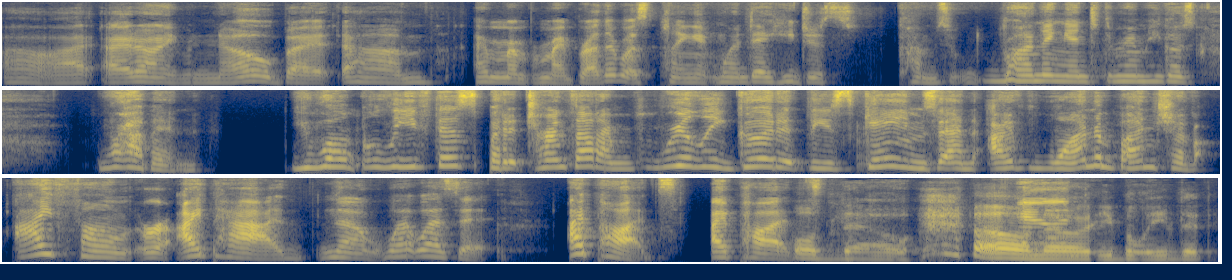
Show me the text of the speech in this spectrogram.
oh, I, I don't even know, but um, I remember my brother was playing it one day. He just comes running into the room. He goes, Robin, you won't believe this, but it turns out I'm really good at these games and I've won a bunch of iPhone or iPad. No, what was it? iPods. iPods. Oh no. Oh And- no, he believed it.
